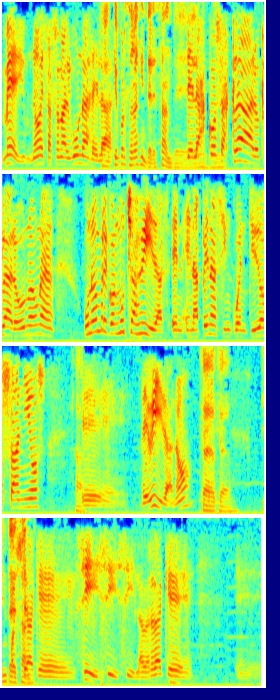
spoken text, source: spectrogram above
medium, ¿no? Esas son algunas de Claro, las qué personaje interesante. de las cosas, claro, claro, una, una- un hombre con muchas vidas en, en apenas 52 años Claro. eh, de vida, ¿no? Claro, claro. Qué O interesante. sea que sí, sí, sí, la verdad que eh,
